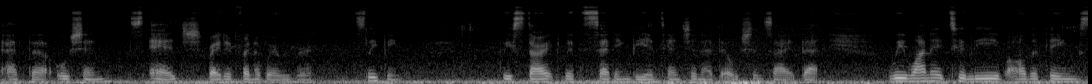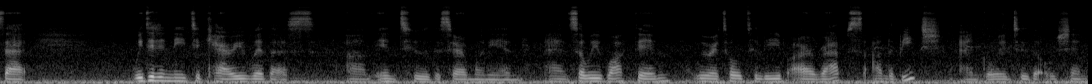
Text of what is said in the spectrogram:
at the ocean's edge, right in front of where we were sleeping. We start with setting the intention at the ocean side that we wanted to leave all the things that we didn't need to carry with us um, into the ceremony. And, and so we walked in, we were told to leave our wraps on the beach and go into the ocean,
